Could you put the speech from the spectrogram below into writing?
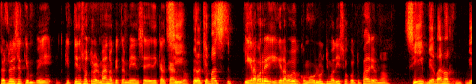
Pero tú eres el que, eh, que tienes otro hermano que también se dedica al canto. Sí, pero el que más... ¿Y grabó, y grabó como el último disco con tu padre o no? Sí, mi hermano, mi,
